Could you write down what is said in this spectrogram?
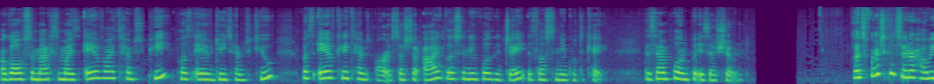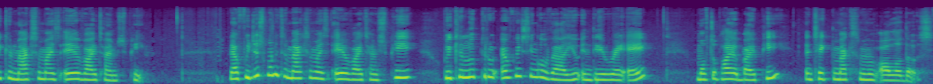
Our goal is to maximize a of i times p plus a of j times q plus a of k times r such that i less than equal to j is less than equal to k. The sample input is as shown. Let's first consider how we can maximize a of i times p. Now if we just wanted to maximize a of i times p, we could loop through every single value in the array a multiply it by p, and take the maximum of all of those.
